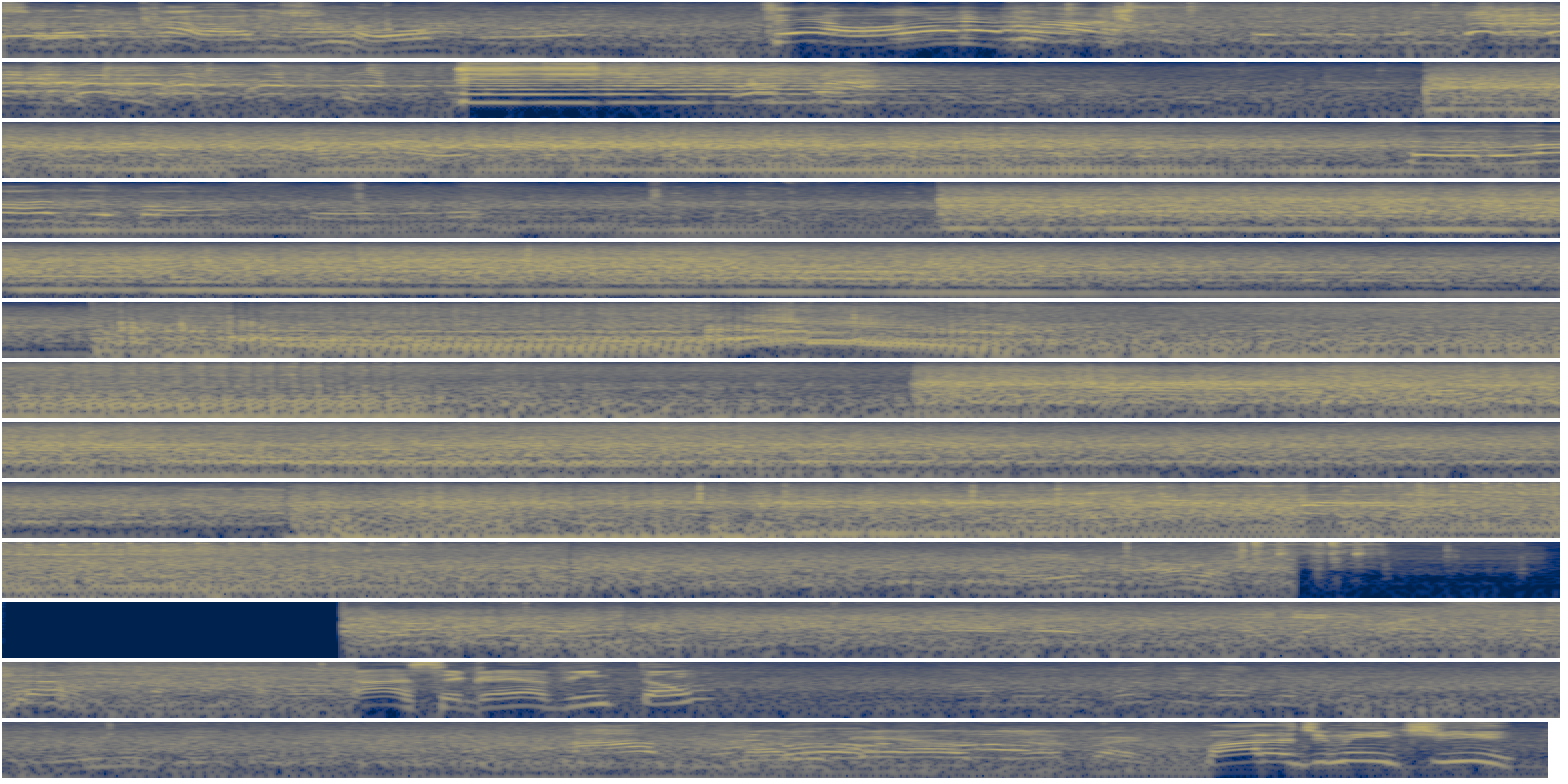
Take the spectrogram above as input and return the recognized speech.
Isso é do caralho de novo. Você é hora, mano! Celular de basta. Aí, mala. Não, velho. É de animais. Ah, você ganha vintão. Ah, mas não vou tentar o que ele O maluco é alto, né, parceiro? Para de mentir!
